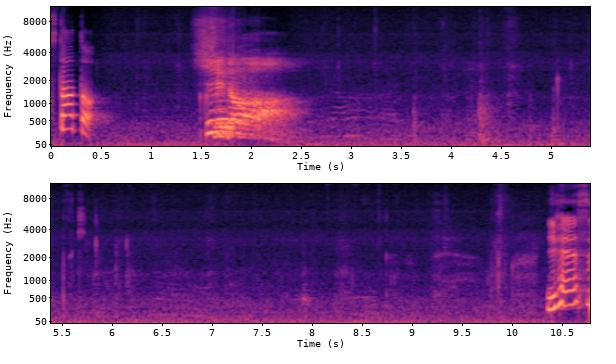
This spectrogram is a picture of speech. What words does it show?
スタート。シュートディフェンス。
